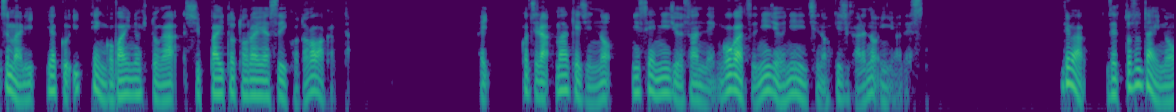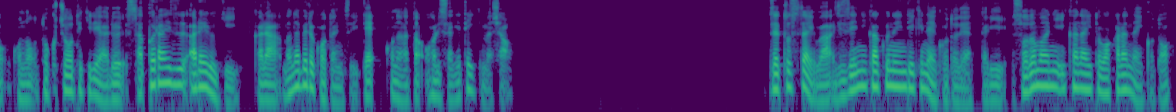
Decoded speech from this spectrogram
つまり約1.5倍の人が失敗と捉えやすいことが分かった。はい。こちら、マーケジンの2023年5月22日の記事からの引用です。では、Z 世代のこの特徴的であるサプライズアレルギーから学べることについて、この後掘り下げていきましょう。Z 世代は事前に確認できないことであったり、その場に行かないとわからないこと、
